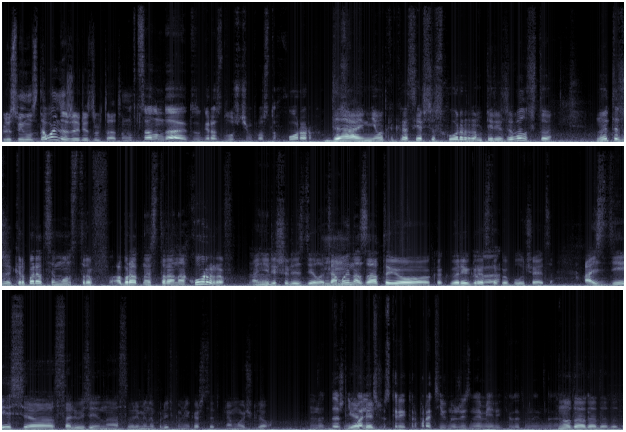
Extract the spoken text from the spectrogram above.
плюс-минус довольны же Ну, результатом. в целом, да, это гораздо лучше, чем просто хоррор. Да, и мне вот как раз я все с хоррором переживал, что ну это же корпорация монстров, обратная сторона хорроров, они Мгм. решили сделать, а Мгм. мы назад ее, как регресс Ну да. такой получается. А здесь э, с аллюзией на современную политику, мне кажется, это прям очень клево. Ну, даже не И опять политику, же- скорее корпоративную жизнь Америки. Вот это именно. Ну да, да, да, да, да.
